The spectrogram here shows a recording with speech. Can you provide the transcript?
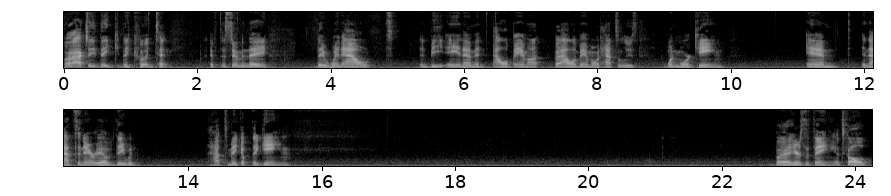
well, actually, they they could ten, if assuming they they went out and beat A and M and Alabama, but Alabama would have to lose one more game, and in that scenario, they would have to make up the game. But here's the thing: it's called,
